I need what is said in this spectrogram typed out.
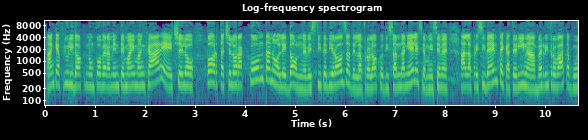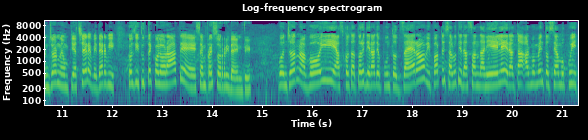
anche a Friuli Doc non può veramente mai mancare e ce lo porta, ce lo raccontano le donne vestite di rosa della Proloco di San Daniele. Siamo insieme alla presidente Caterina, ben ritrovata, buongiorno, è un piacere vedervi così tutte colorate e sempre sorridenti. Buongiorno a voi ascoltatori di Radio.0, vi porto i saluti da San Daniele, in realtà al momento siamo qui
